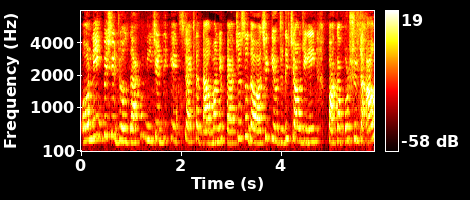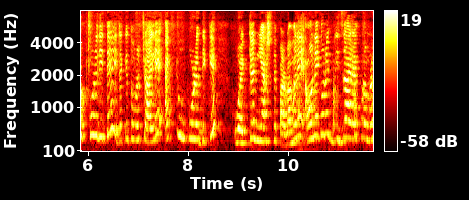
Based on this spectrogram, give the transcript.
অনেক বেশি জল। দেখো, নিচের দিকে এক্সট্রা একটা দা মানে প্যাচেসও দেওয়া আছে। কেউ যদি চাও যে এই ফাঁকা পোর্শনটা আউট করে দিতে, এটাকে তোমরা চাইলে একটু উপরের দিকে ওয়েটটা নিয়ে আসতে পারবা। মানে অনেক অনেক ডিজাইন এখন আমরা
